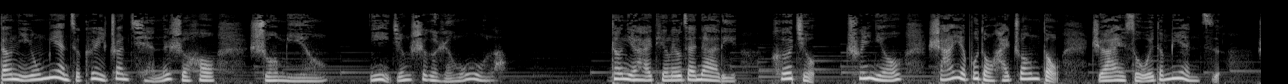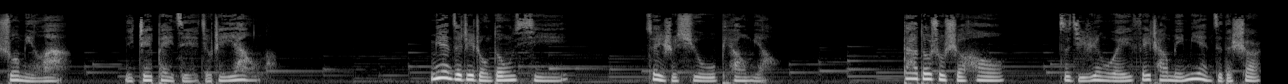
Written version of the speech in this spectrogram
当你用面子可以赚钱的时候，说明你已经是个人物了；当你还停留在那里喝酒吹牛，啥也不懂还装懂，只爱所谓的面子。”说明啊，你这辈子也就这样了。面子这种东西，最是虚无缥缈。大多数时候，自己认为非常没面子的事儿，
